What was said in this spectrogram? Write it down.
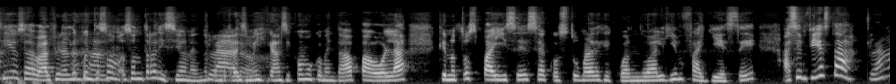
Sí, o sea, al final de cuentas son, tradiciones, ¿no? Como tradición mexicana, así como comentaba Paola, que en otros países se acostumbra de que cuando alguien fallece, hacen fiesta. Claro.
